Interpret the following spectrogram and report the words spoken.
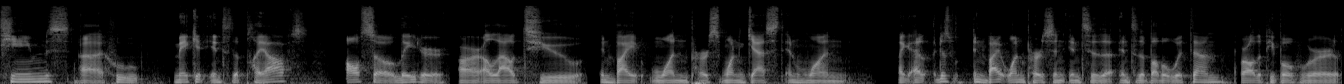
Teams uh, who make it into the playoffs also later are allowed to invite one person, one guest, and one like uh, just invite one person into the into the bubble with them. For all the people who are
